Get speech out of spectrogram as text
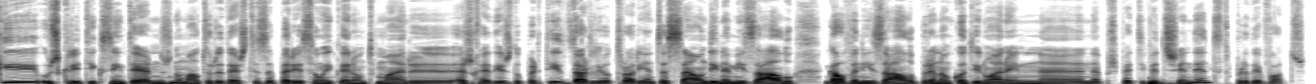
que os críticos internos, numa altura destas, apareçam e queiram tomar uh, as rédeas do partido, dar-lhe outra orientação, dinamizá-lo, galvanizá-lo, para não continuarem na, na perspectiva descendente de perder votos.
